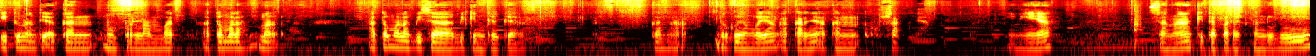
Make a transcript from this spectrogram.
itu nanti akan memperlambat atau malah atau malah bisa bikin gagal. Karena bergoyang-goyang akarnya akan rusak. Ini ya sama kita padatkan dulu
